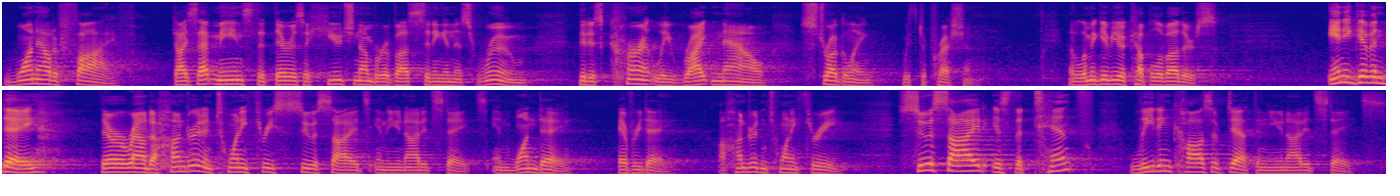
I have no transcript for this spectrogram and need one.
One out of five. Guys, that means that there is a huge number of us sitting in this room that is currently, right now, struggling with depression. Now, let me give you a couple of others. Any given day, there are around 123 suicides in the United States in one day, every day. 123. Suicide is the 10th leading cause of death in the United States.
